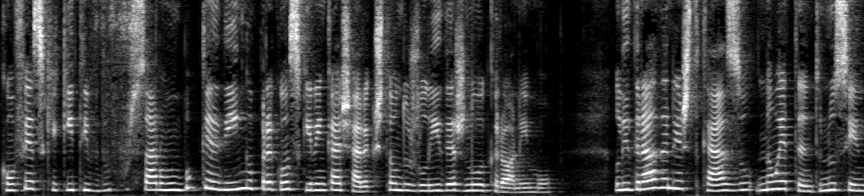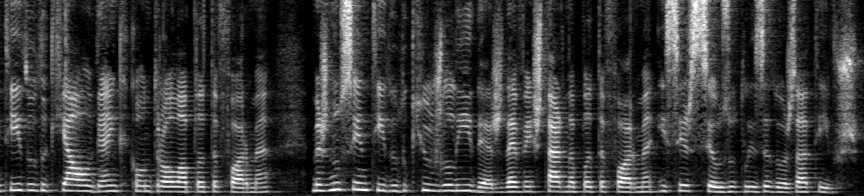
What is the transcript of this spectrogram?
Confesso que aqui tive de forçar um bocadinho para conseguir encaixar a questão dos líderes no acrónimo. Liderada neste caso não é tanto no sentido de que há alguém que controla a plataforma, mas no sentido de que os líderes devem estar na plataforma e ser seus utilizadores ativos.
